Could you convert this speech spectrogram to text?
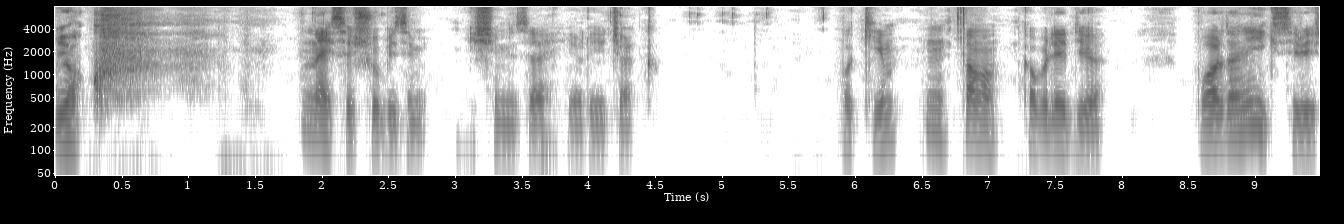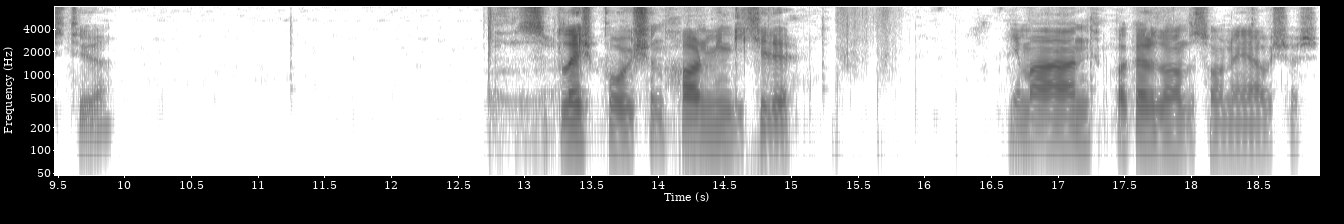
Yok. Neyse şu bizim işimize yarayacak. Bakayım. Hı, tamam kabul ediyor. Bu arada ne iksiri istiyor? Splash Potion Harming ikili. İman bakarız ona da sonra yavaş yavaş.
